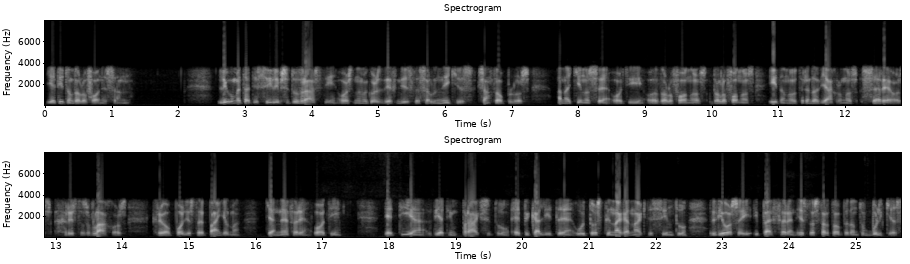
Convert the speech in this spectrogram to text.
Γιατί τον δολοφόνησαν; Λίγο μετά τη σύλληψη του δράστη, ο αστυνομικός διευθυντής Θεσσαλονίκης, Ξανθόπουλος, ανακοίνωσε ότι ο δολοφόνος, δολοφόνος ήταν ο 32χρονος Σεραίος Χρήστος Βλάχος, κρεοπόλιος στο επάγγελμα και ανέφερε ότι αιτία δια την πράξη του επικαλείται ούτως στην αγανάκτησή του διόσα υπέφερεν εις το στρατόπεδο του Μπούλκες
